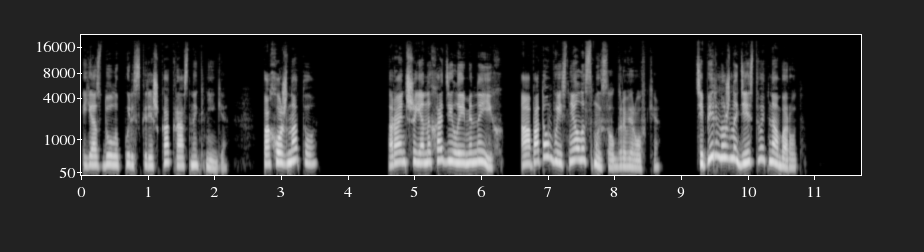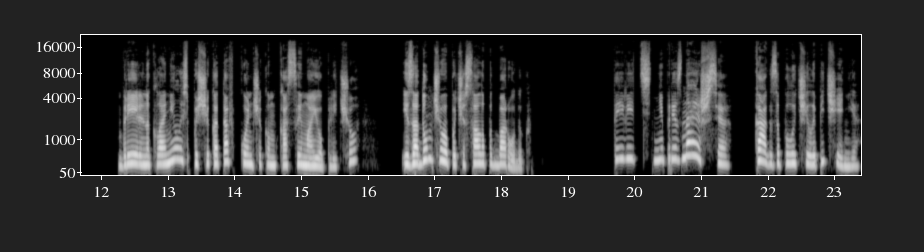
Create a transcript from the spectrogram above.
Я сдула пыль с корешка красной книги. Похоже на то. Раньше я находила именно их, а потом выясняла смысл гравировки. Теперь нужно действовать наоборот. Бриэль наклонилась, пощекотав кончиком косы мое плечо и задумчиво почесала подбородок. «Ты ведь не признаешься, как заполучила печенье?»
